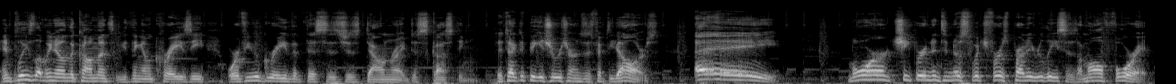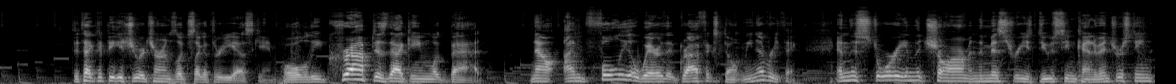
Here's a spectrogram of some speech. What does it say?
And please let me know in the comments if you think I'm crazy or if you agree that this is just downright disgusting. Detective Pikachu Returns is $50. Hey! More cheaper Nintendo Switch first party releases. I'm all for it. Detective Pikachu Returns looks like a 3DS game. Holy crap, does that game look bad! Now, I'm fully aware that graphics don't mean everything. And the story and the charm and the mysteries do seem kind of interesting,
